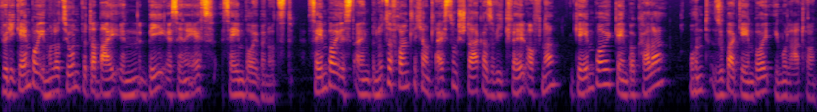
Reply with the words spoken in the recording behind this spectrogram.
Für die Gameboy-Emulation wird dabei in BSNES Sameboy benutzt. Sameboy ist ein benutzerfreundlicher und leistungsstarker sowie quelloffener Gameboy, Gameboy Color und Super Gameboy Emulator.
